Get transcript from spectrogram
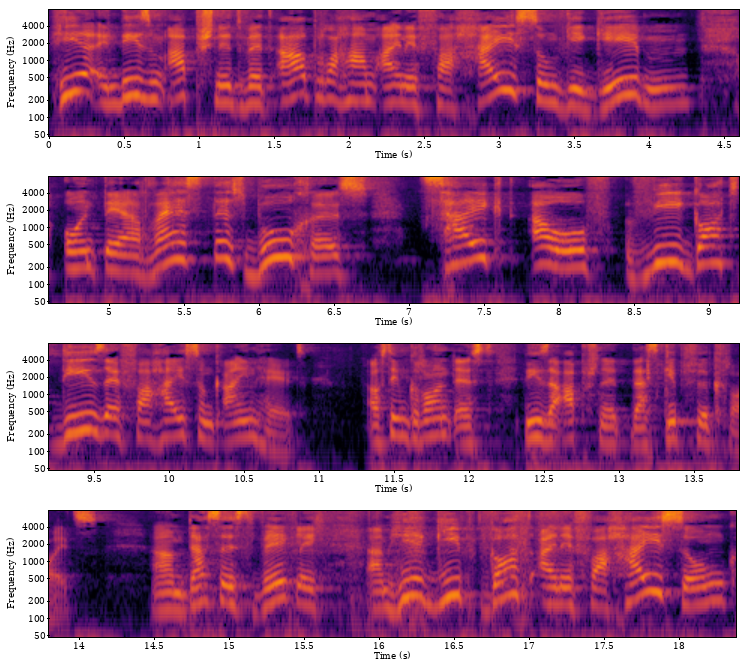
hier in diesem Abschnitt wird Abraham eine Verheißung gegeben und der Rest des Buches zeigt auf, wie Gott diese Verheißung einhält. Aus dem Grund ist dieser Abschnitt das Gipfelkreuz. Ähm, das ist wirklich, ähm, hier gibt Gott eine Verheißung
